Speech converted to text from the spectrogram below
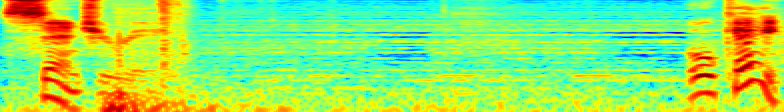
Century. Okay.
